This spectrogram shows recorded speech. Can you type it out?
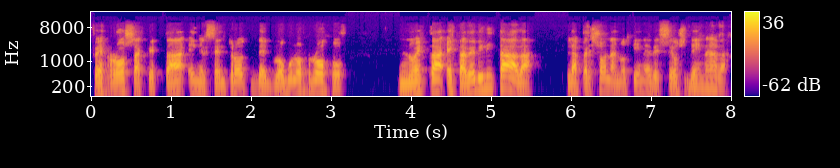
ferrosa que está en el centro del glóbulo rojo no está, está debilitada, la persona no tiene deseos de nada.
